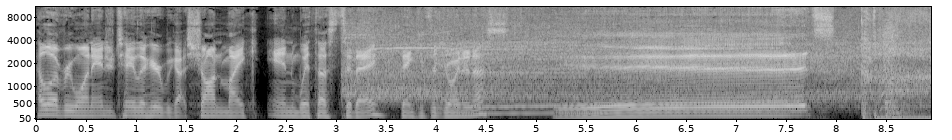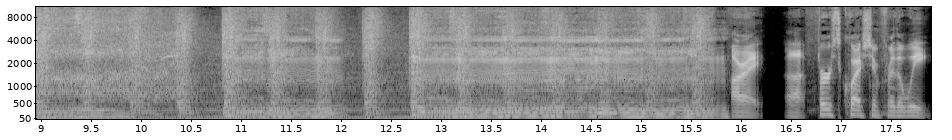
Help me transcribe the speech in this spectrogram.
Hello, everyone. Andrew Taylor here. We got Shawn Meaike in with us today. Thank you for joining us. It's first question for the week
